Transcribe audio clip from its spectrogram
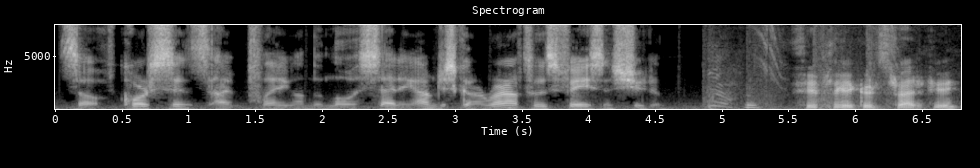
So, of course, since I'm playing on the lowest setting, I'm just gonna run up to his face and shoot him. Seems like a good strategy.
